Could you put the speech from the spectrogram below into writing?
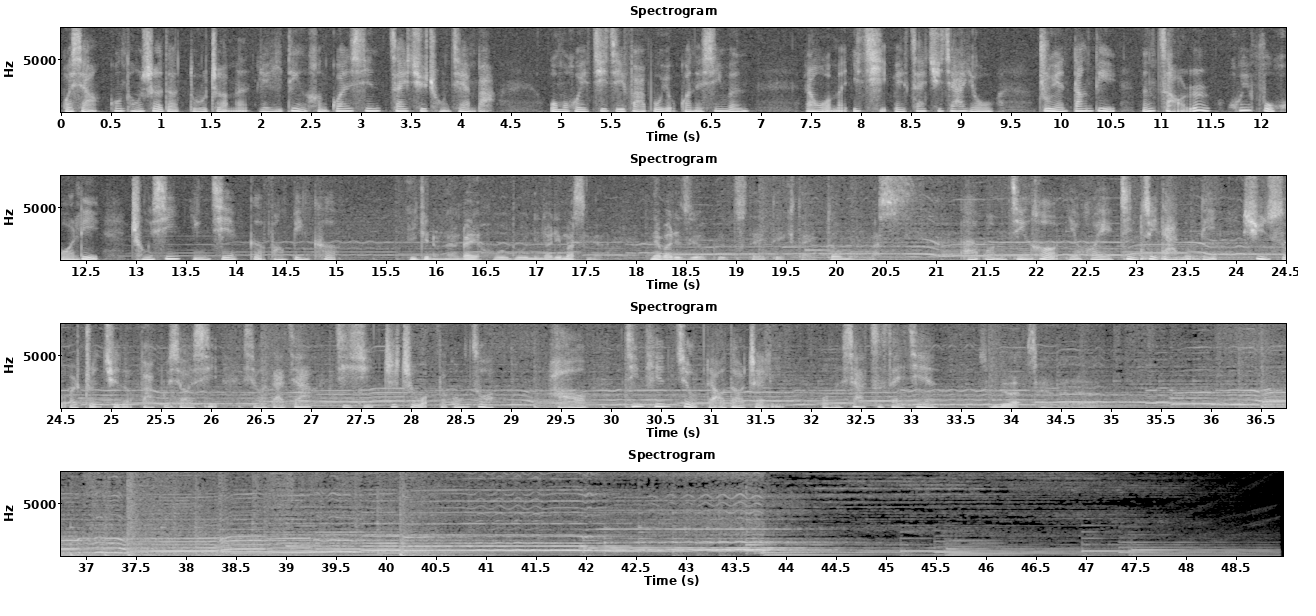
我想，共同社的读者们也一定很关心灾区重建吧。我们会积极发布有关的新闻，让我们一起为灾区加油。祝愿当地能早日 恢复活力，重新迎接各方宾客。息の長い報道になりますが、粘り強く伝えていきたいと思います。呃，我们今后也会尽最大努力，迅速而准确的发布消息，希望大家继续支持我们的工作。好，今天就聊到这里，我们下次再见。それではさようなら。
